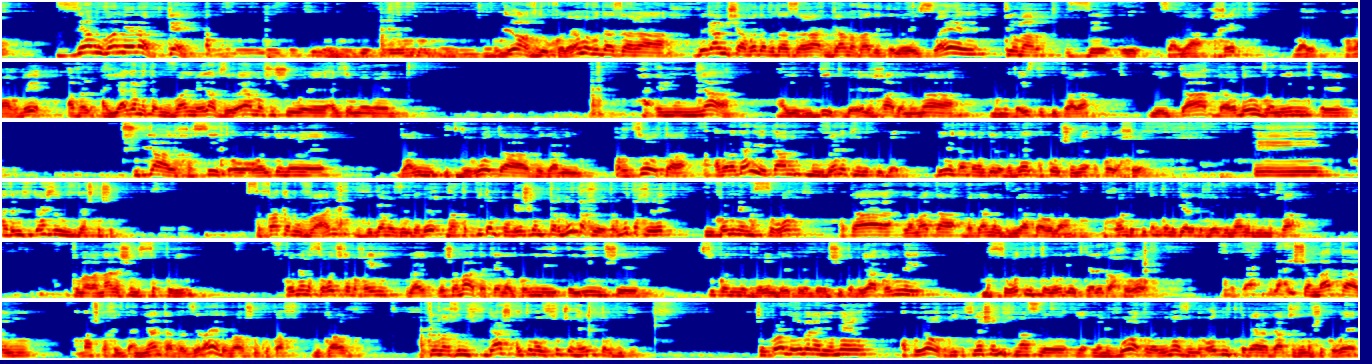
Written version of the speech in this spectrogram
זה המובן מאליו, כן. לא עבדו כל היום עבודה זרה, וגם מי שעבד עבודה זרה גם עבד את אלוהי ישראל, כלומר זה, אה, זה היה חטא, אולי קרה הרבה, אבל היה גם את המובן מאליו, זה לא היה משהו שהוא, אה, הייתי אומר, אה, האמונה היהודית באל אחד, אמונה מונותאיסטית נקרא לה, היא הייתה בהרבה מובנים פשוטה יחסית, או, או הייתי אומר, אה, גם אם אתגרו אותה וגם אם פרצו אותה, אבל עדיין היא הייתה מובנת ומקובלת. והנה כאן אתה מגיע לבבל, הכל שונה, הכל אחר. אה, אז המפגש הזה הוא מפגש קשה. שפה כמובן, וגם על זה נדבר, ואתה פתאום פוגש גם תרבות אחרת, תרבות אחרת עם כל מיני מסורות אתה למדת בגן על בריאת העולם, נכון? ופתאום אתה מגיע לבבל ומה מלמדים אותך? כלומר, על מה אנשים מספרים? כל מיני מסורות שאתה בחיים אולי לא שמעת, כן? על כל מיני אלים שעשו כל מיני דברים בראשית הבריאה, כל מיני מסורות מיתולוגיות כאלה ואחרות. אולי שמעת אם ממש ככה התעניינת, אבל זה לא היה דבר שהוא כל כך מוכר. כלומר, זה מפגש, הייתי אומר, זה סוג של הלם תרבותי. עכשיו, כל הדברים האלה אני אומר, אפריורית, לפני שאני נכנס לנבואות, אבל אני אומר, זה מאוד מתקבל על הדעת שזה מה שקורה,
